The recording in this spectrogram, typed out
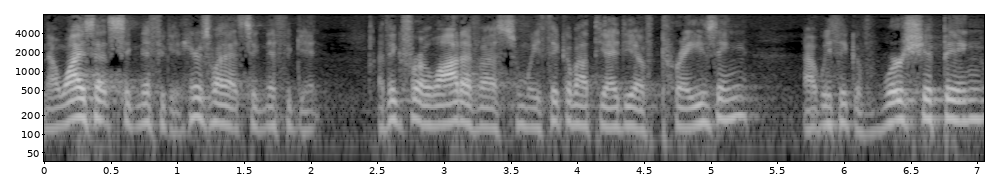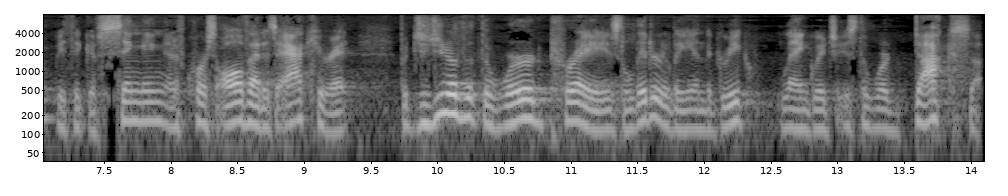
Now, why is that significant? Here's why that's significant. I think for a lot of us, when we think about the idea of praising, uh, we think of worshiping, we think of singing, and of course, all of that is accurate. But did you know that the word praise, literally in the Greek language, is the word doxa?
